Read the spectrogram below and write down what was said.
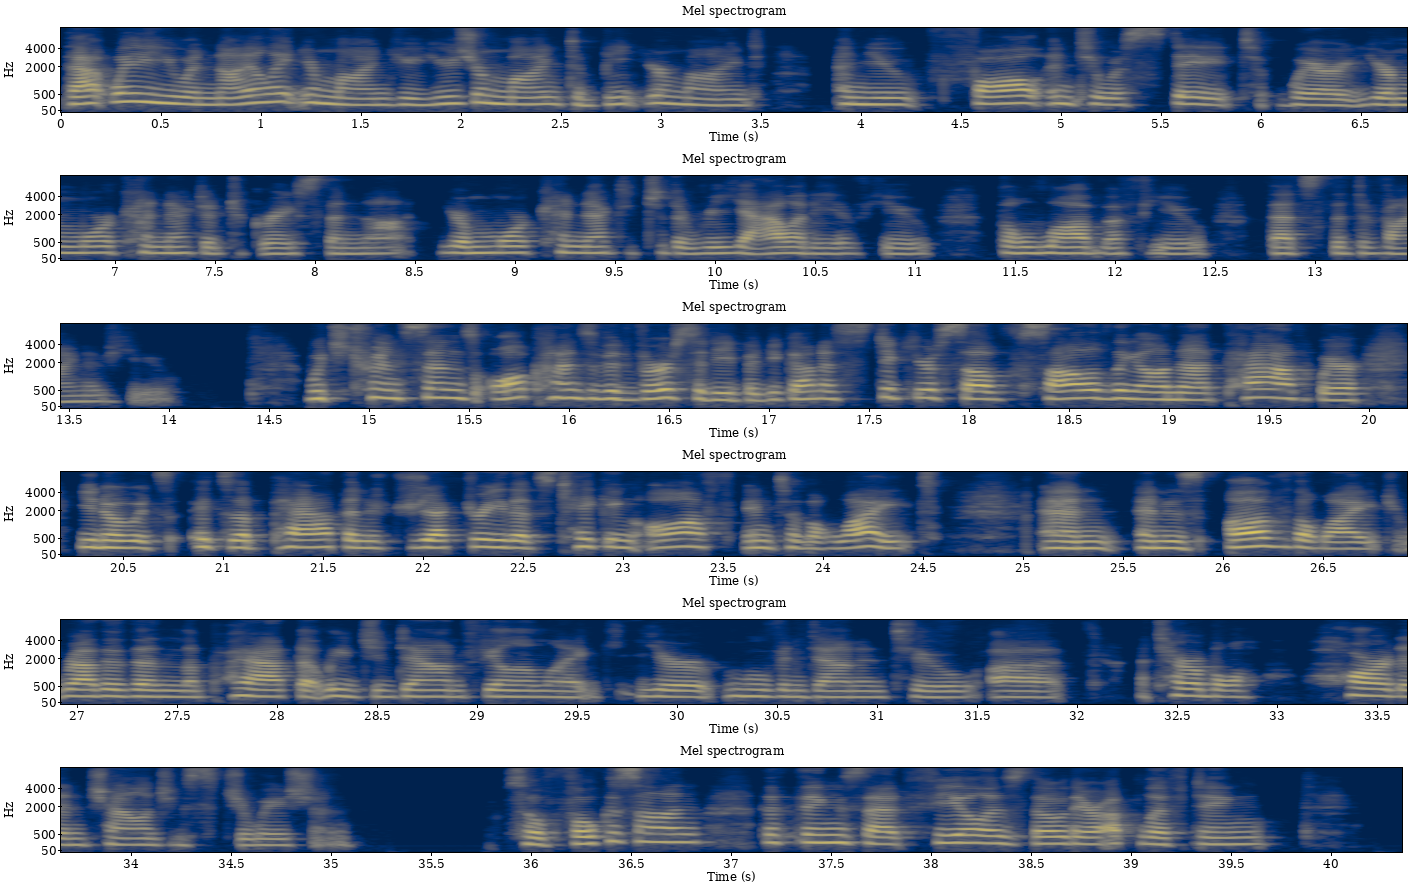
That way you annihilate your mind, you use your mind to beat your mind, and you fall into a state where you're more connected to grace than not. You're more connected to the reality of you, the love of you, that's the divine of you which transcends all kinds of adversity, but you got to stick yourself solidly on that path where, you know, it's it's a path and a trajectory that's taking off into the light and and is of the light rather than the path that leads you down feeling like you're moving down into uh, a terrible, hard and challenging situation. So focus on the things that feel as though they're uplifting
